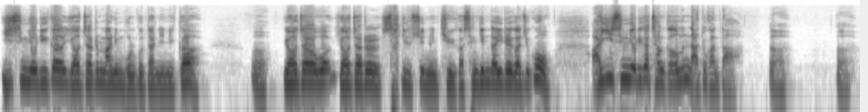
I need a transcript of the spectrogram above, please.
이승열이가 여자를 많이 몰고 다니니까 어, 여자 여자를 사귈 수 있는 기회가 생긴다 이래 가지고 아 이승열이가 장가 가면 나도 간다. 어, 어.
